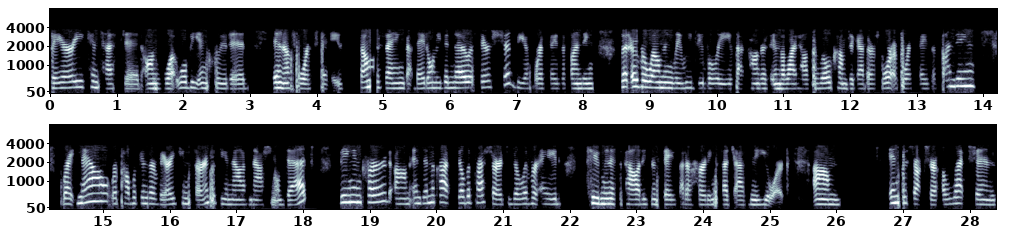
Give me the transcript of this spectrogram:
very contested on what will be included in a fourth phase. Some are saying that they don't even know if there should be a fourth phase of funding, but overwhelmingly, we do believe that Congress and the White House will come together for a fourth phase of funding. Right now, Republicans are very concerned with the amount of national debt being incurred, um, and Democrats feel the pressure to deliver aid to municipalities and states that are hurting, such as New York. Um, infrastructure, elections,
